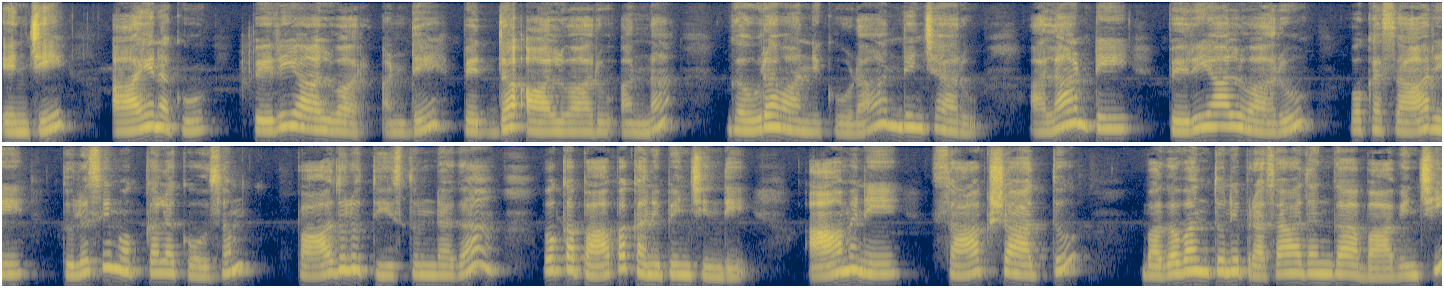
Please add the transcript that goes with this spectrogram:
ఎంచి ఆయనకు పెరియాల్వార్ అంటే పెద్ద ఆల్వారు అన్న గౌరవాన్ని కూడా అందించారు. అలాంటి పెరియాల్వారు ఒకసారి తులసి మొక్కల కోసం పాదులు తీస్తుండగా ఒక పాప కనిపించింది. ఆమెని సాక్షాత్తు భగవంతుని ప్రసాదంగా భావించి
